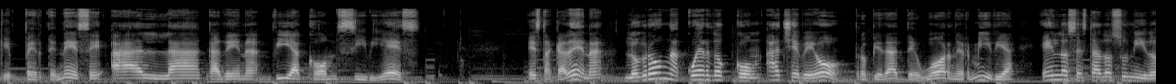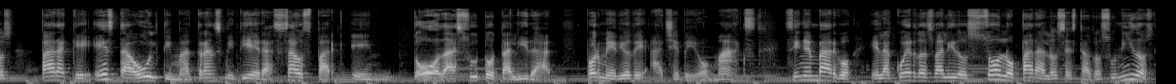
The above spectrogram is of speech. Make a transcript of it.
que pertenece a la cadena Viacom CBS. Esta cadena logró un acuerdo con HBO, propiedad de Warner Media, en los Estados Unidos para que esta última transmitiera South Park en toda su totalidad por medio de HBO Max. Sin embargo, el acuerdo es válido solo para los Estados Unidos.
